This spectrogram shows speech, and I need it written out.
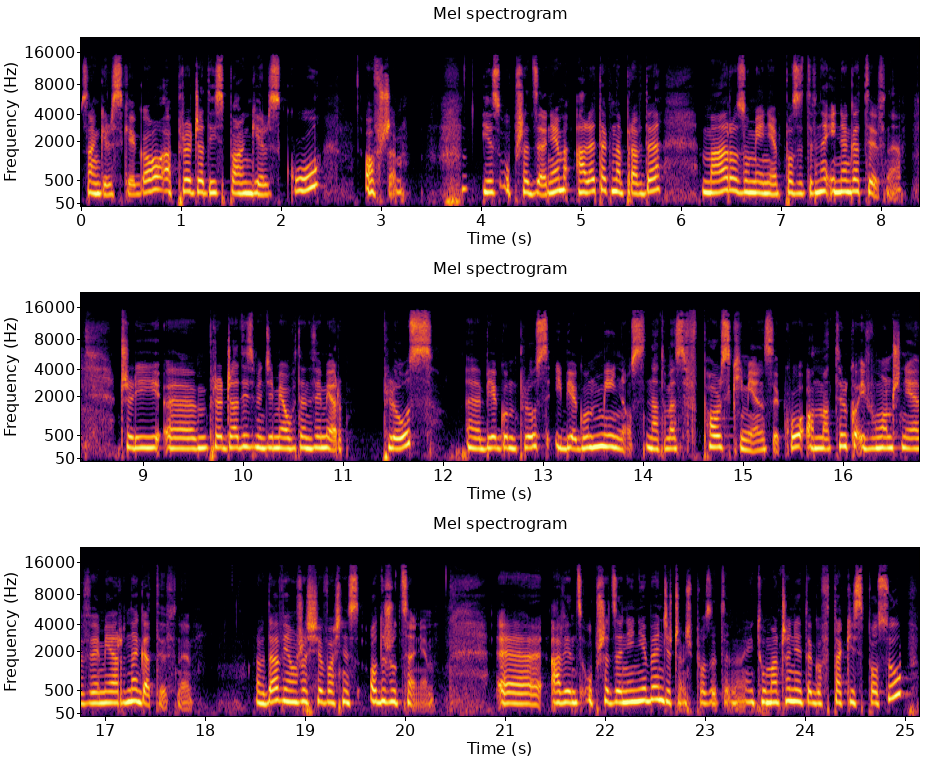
z angielskiego, a prejudice po angielsku, owszem, jest uprzedzeniem, ale tak naprawdę ma rozumienie pozytywne i negatywne. Czyli prejudice będzie miał ten wymiar plus, e, biegun plus i biegun minus. Natomiast w polskim języku on ma tylko i wyłącznie wymiar negatywny. Prawda? Wiąże się właśnie z odrzuceniem. E, a więc uprzedzenie nie będzie czymś pozytywnym. I tłumaczenie tego w taki sposób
